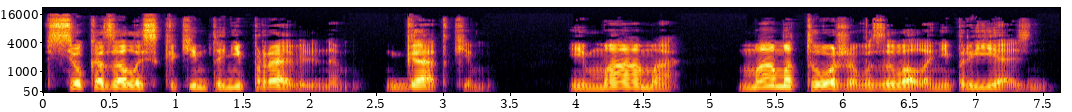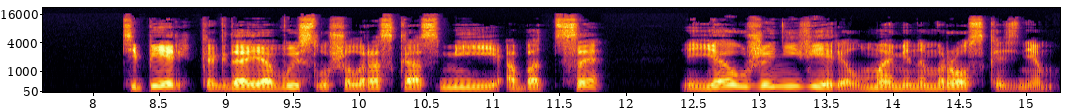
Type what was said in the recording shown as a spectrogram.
Все казалось каким-то неправильным, гадким. И мама... Мама тоже вызывала неприязнь. Теперь, когда я выслушал рассказ Мии об отце, я уже не верил маминым россказням.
